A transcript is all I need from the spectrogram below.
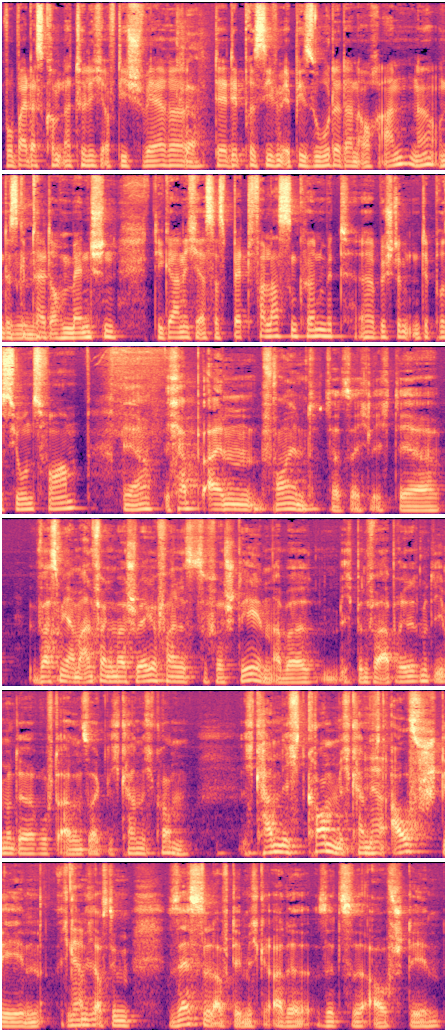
Wobei das kommt natürlich auf die Schwere Klar. der depressiven Episode dann auch an. Ne? Und es mhm. gibt halt auch Menschen, die gar nicht erst das Bett verlassen können mit äh, bestimmten Depressionsformen. Ja, ich habe einen Freund tatsächlich, der, was mir am Anfang immer schwer gefallen ist zu verstehen, aber ich bin verabredet mit ihm und der ruft an und sagt, ich kann nicht kommen. Ich kann nicht kommen, ich kann ja. nicht aufstehen, ich kann ja. nicht aus dem Sessel, auf dem ich gerade sitze, aufstehen.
